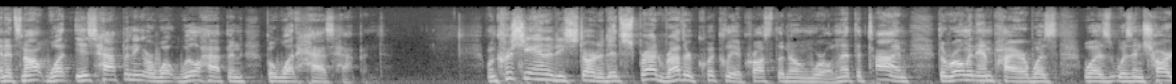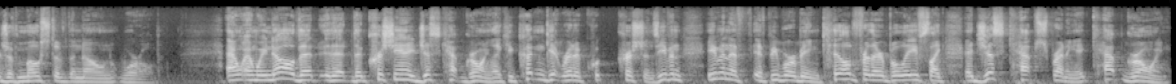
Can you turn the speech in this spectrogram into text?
And it's not what is happening or what will happen, but what has happened. When Christianity started, it spread rather quickly across the known world. And at the time, the Roman Empire was, was, was in charge of most of the known world. And, and we know that, that, that, Christianity just kept growing. Like you couldn't get rid of Christians. Even, even if, if people were being killed for their beliefs, like it just kept spreading, it kept growing.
